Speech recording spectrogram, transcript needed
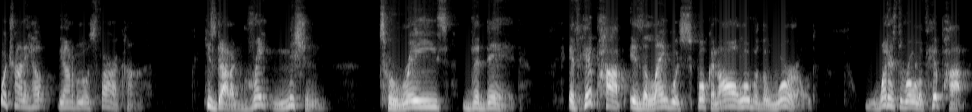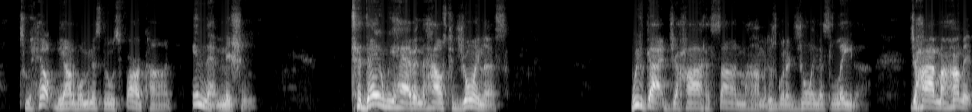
we're trying to help the Honorable Louis Farrakhan. He's got a great mission to raise the dead. If hip hop is a language spoken all over the world, what is the role of hip hop to help the Honorable Minister Louis Farrakhan in that mission? Today, we have in the house to join us, we've got Jihad Hassan Muhammad, who's going to join us later. Jihad Muhammad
